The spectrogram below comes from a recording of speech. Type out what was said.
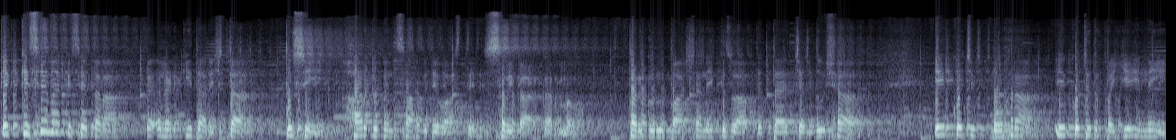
ਕਿ ਕਿਸੇ ਨਾ ਕਿਸੇ ਤਰ੍ਹਾਂ ਲੜਕੀ ਦਾ ਰਿਸ਼ਤਾ ਤੁਸੀਂ ਹਰਗੋਬਿੰਦ ਸਾਹਿਬ ਦੇ ਵਾਸਤੇ ਸਵੀਕਾਰ ਕਰ ਲਓ। ਪਰ ਗੁਰੂ ਪਾਤਸ਼ਾਹ ਨੇ ਇੱਕ ਜਵਾਬ ਦਿੱਤਾ ਹੈ ਚੰਦੂ ਸ਼ਾਹ, ਇਹ ਕੁਝ ਮੋਹਰਾਂ, ਇਹ ਕੁਝ ਰੁਪਈਏ ਹੀ ਨਹੀਂ।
